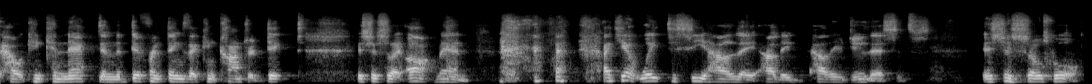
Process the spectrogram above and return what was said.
how it can connect and the different things that can contradict it's just like oh man i can't wait to see how they how they how they do this it's it's just so cool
